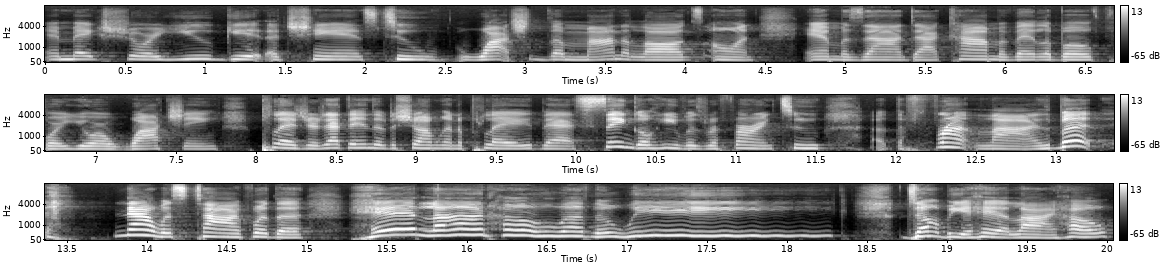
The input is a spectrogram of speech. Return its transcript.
and make sure you get a chance to watch the monologues on Amazon.com, available for your watching pleasures. At the end of the show, I'm going to play that single he was referring to, uh, the front lines. But now it's time for the headline hoe of the week. Don't be a headline hoe.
